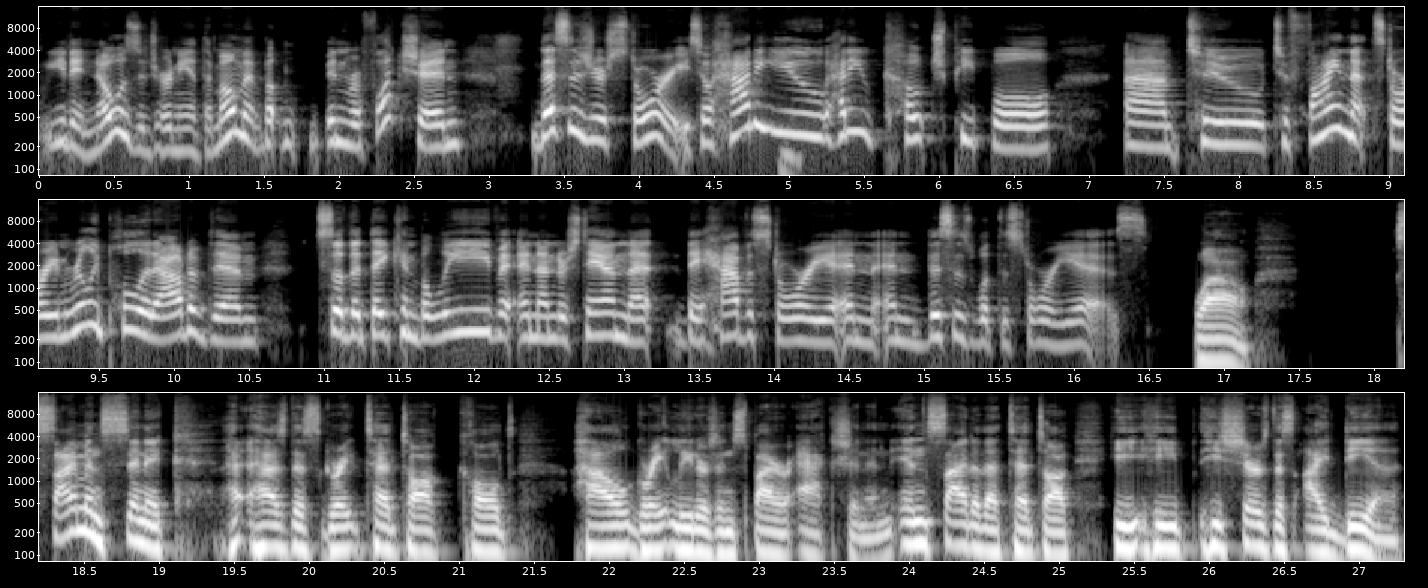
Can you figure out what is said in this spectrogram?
you didn't know was a journey at the moment but in reflection this is your story so how do you how do you coach people um, to to find that story and really pull it out of them so that they can believe and understand that they have a story and and this is what the story is. Wow. Simon Sinek has this great TED talk called how great leaders inspire action. And inside of that ted talk he he he shares this idea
